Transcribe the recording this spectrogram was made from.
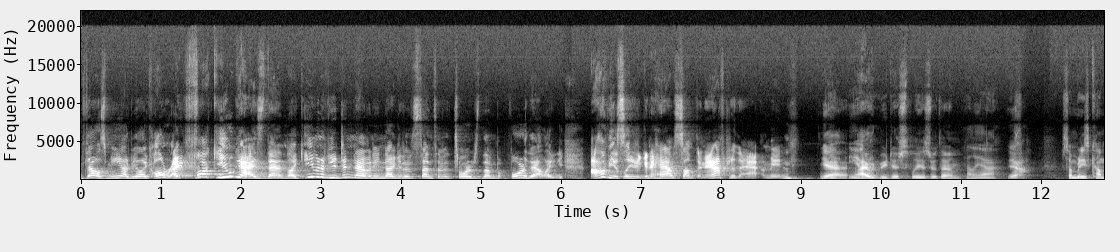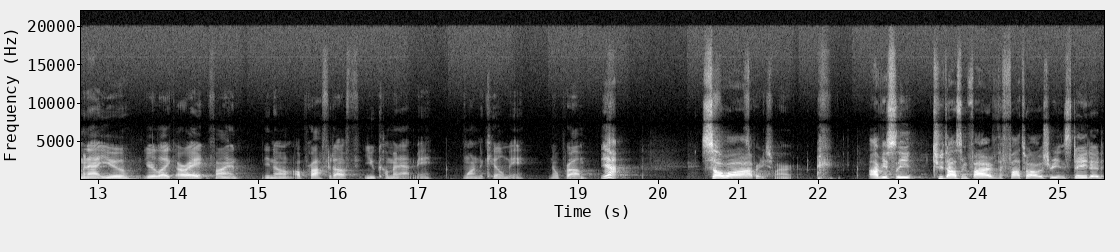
if that was me, I'd be like, "All right, fuck you guys then." Like, even if you didn't have any negative sentiment towards them before that, like, obviously you're gonna have something after that. I mean, Yeah, yeah. I would be displeased with them. Hell yeah. yeah. Somebody's coming at you, you're like, all right, fine. You know, I'll profit off you coming at me, wanting to kill me. No problem. Yeah. So, uh, Pretty smart. obviously 2005 the fatwa was reinstated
